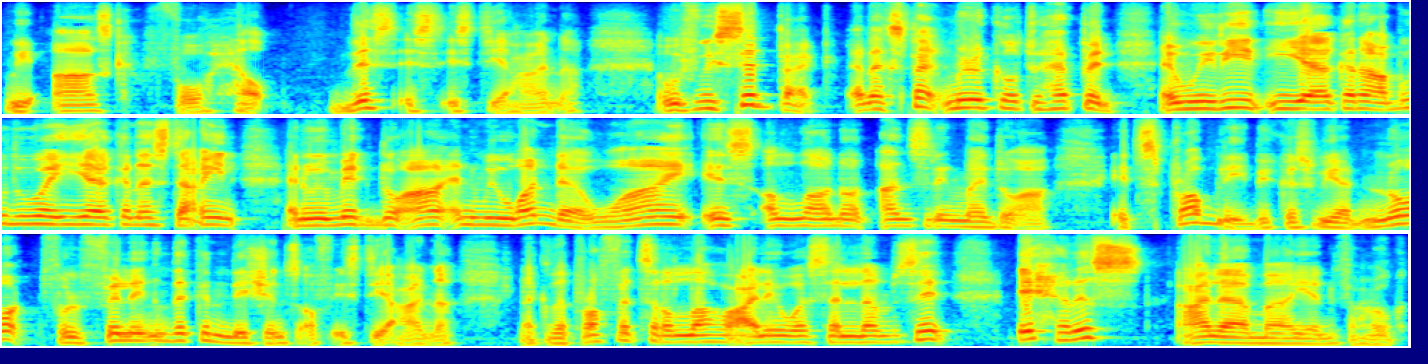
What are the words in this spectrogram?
We ask for help. This is isti'ana. And if we sit back and expect miracle to happen and we read na'budu wa Iyaka nasta'in and we make dua and we wonder why is Allah not answering my dua? It's probably because we are not fulfilling the conditions of isti'ana. Like the Prophet wasallam said, "Ihris ala ma yanfa'uk.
